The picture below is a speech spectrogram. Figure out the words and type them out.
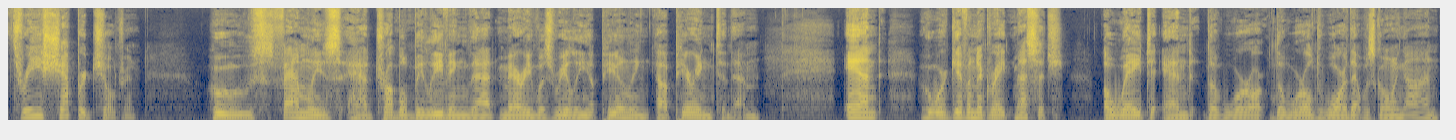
Three shepherd children whose families had trouble believing that Mary was really appealing, appearing to them, and who were given a great message a way to end the world, the world war that was going on,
